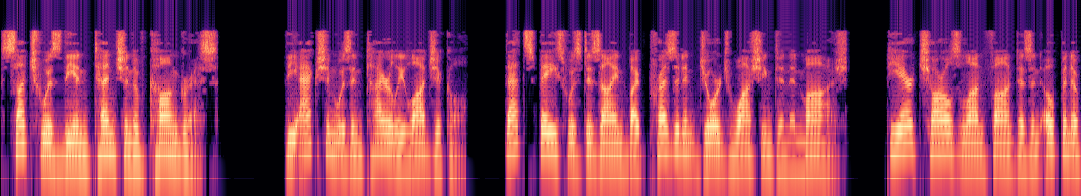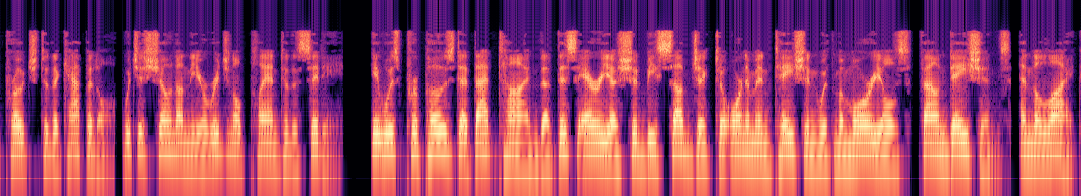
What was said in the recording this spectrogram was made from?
Such was the intention of Congress. The action was entirely logical. That space was designed by President George Washington and Maj. Pierre-Charles L'Enfant as an open approach to the Capitol, which is shown on the original plan to the city. It was proposed at that time that this area should be subject to ornamentation with memorials, foundations, and the like,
